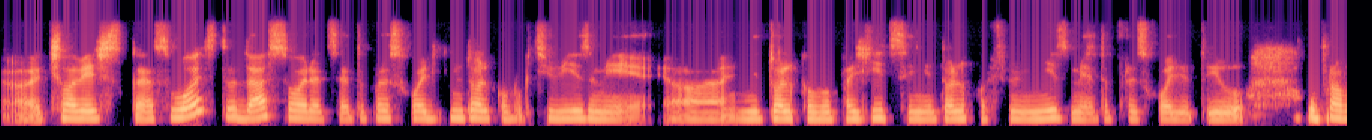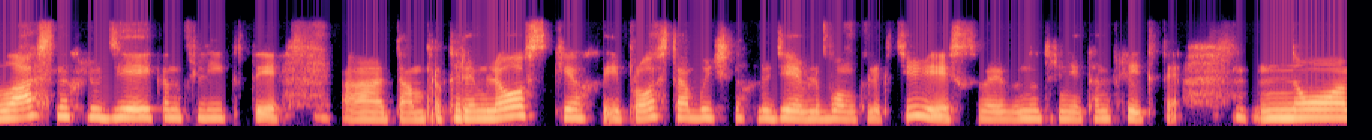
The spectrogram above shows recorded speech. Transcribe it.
э, человеческое свойство, да, ссориться. Это происходит не только в активизме, э, не только в оппозиции, не только в феминизме. Это происходит и у, у провластных людей конфликты, э, там, про кремлевских и просто обычных людей. В любом коллективе есть свои внутренние конфликты. Но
